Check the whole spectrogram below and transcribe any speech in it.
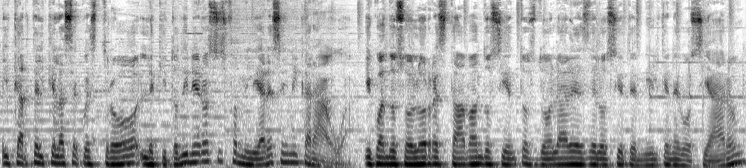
El cártel que la secuestró le quitó dinero a sus familiares en Nicaragua y cuando solo restaban 200 dólares de los 7 mil negociaron,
